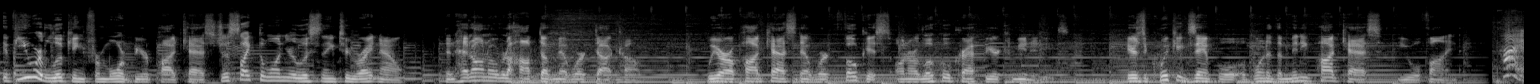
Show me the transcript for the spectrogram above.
If you are looking for more beer podcasts just like the one you're listening to right now, then head on over to hoppedupnetwork.com. We are a podcast network focused on our local craft beer communities. Here's a quick example of one of the many podcasts you will find. Hi,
